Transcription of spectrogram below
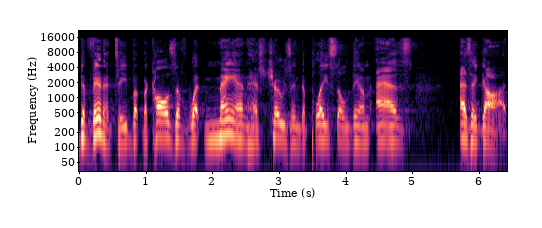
divinity, but because of what man has chosen to place on them as, as a God.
